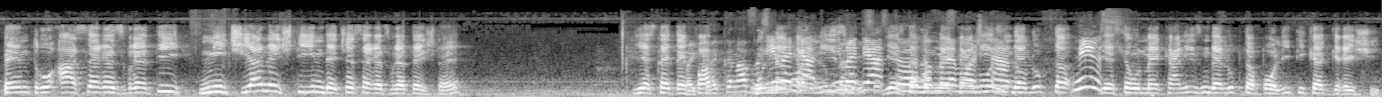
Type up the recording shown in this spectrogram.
pentru a se răzvrăti, nici ea neștiind de ce se răzvrătește, este de Păi, fapt cred că n-aveți un Imediat, mecanism, imediat, este un domnule mecanism Moșneanu. de luptă, Nils. este un mecanism de luptă politică greșit.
